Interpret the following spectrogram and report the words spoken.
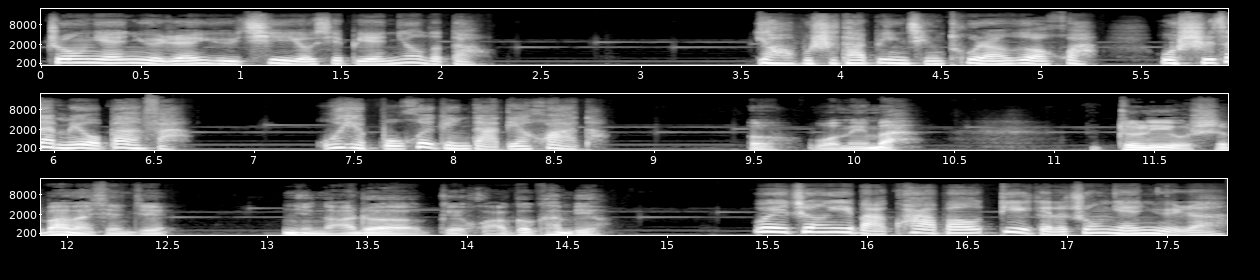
中年女人语气有些别扭的道：“要不是他病情突然恶化，我实在没有办法，我也不会给你打电话的。”哦，我明白。这里有十八万现金，你拿着给华哥看病。魏正义把挎包递给了中年女人，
